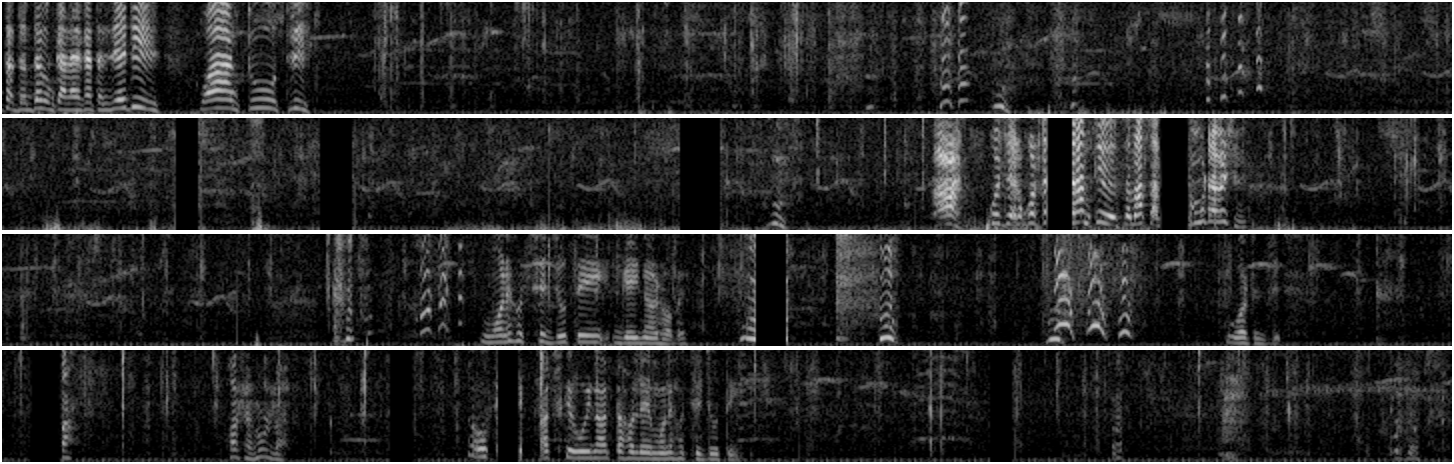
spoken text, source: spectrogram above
কোথা দেন দেখুন খেলা খেতে ready one two three ah কোচের কোটা আনতে হয়েছে মাথা মোটা বেশি মনে হচ্ছে জুতি গেইনার হবে। হোয়াট ইজ দিস ওকে আজকে উইনার তাহলে মনে হচ্ছে জ্যোতি ঠিক আছে।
